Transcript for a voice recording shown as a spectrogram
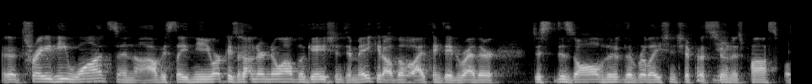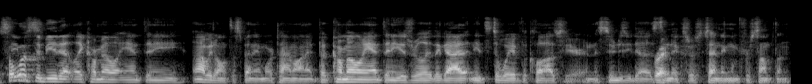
Uh, trade he wants, and obviously New York is under no obligation to make it. Although I think they'd rather just dissolve the, the relationship as soon as possible. So seems let's to be that like Carmelo Anthony. Oh, we don't have to spend any more time on it. But Carmelo Anthony is really the guy that needs to waive the clause here, and as soon as he does, the Right. Knicks are sending him for something.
